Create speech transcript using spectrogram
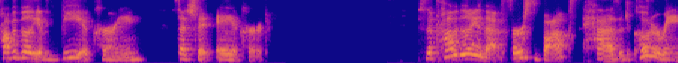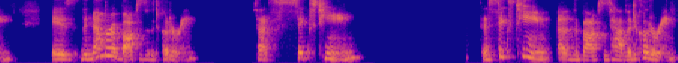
probability of B occurring such that A occurred. So the probability that first box has a decoder ring is the number of boxes with a decoder ring. So that's 16. The 16 of the boxes have a decoder ring.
